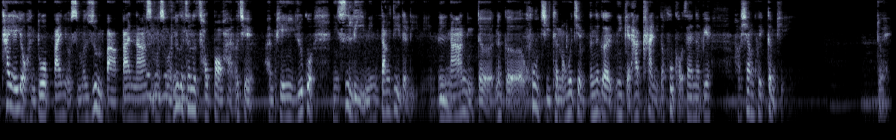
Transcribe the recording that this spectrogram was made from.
它也有很多班，有什么润拔班啊，什么什么，那个真的超爆汗，而且很便宜。如果你是李明，当地的李明，你拿你的那个户籍謄门会见那个，你给他看你的户口在那边，好像会更便宜。对，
